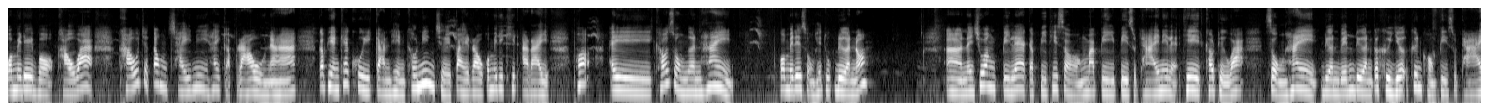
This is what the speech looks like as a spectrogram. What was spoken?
ก็ไม่ได้บอกเขาว่า เขาจะต้องใช้หนี้ให้กับเรานะคะก็เพียงแค่คุยกันเห็นเขานิ่งเฉยไปเราก็ไม่ได้คิดอะไร เพราะไอเขาส่งเงินให้ ก็ไม่ได้ส่งให้ทุกเดือนเนาะในช่วงปีแรกกับปีที่สองมาปีปีสุดท้ายนี่แหละ ที่เขาถือว่าส่งให้เดือนเว้นเดือนก็คือเยอะขึ้นของปีสุดท้าย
